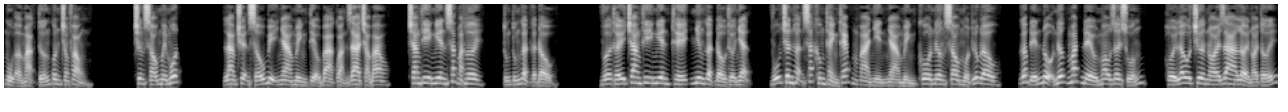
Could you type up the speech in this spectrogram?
ngủ ở mạc tướng quân trong phòng. Chương 61 Làm chuyện xấu bị nhà mình tiểu bà quản gia chào bao, Trang Thi Nghiên sắc mặt hơi, túng túng gật gật đầu. Vừa thấy Trang Thi Nghiên thế nhưng gật đầu thừa nhận, Vũ chân hận sắt không thành thép mà nhìn nhà mình cô nương sau một lúc lâu, gấp đến độ nước mắt đều mau rơi xuống, hồi lâu chưa nói ra lời nói tới.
